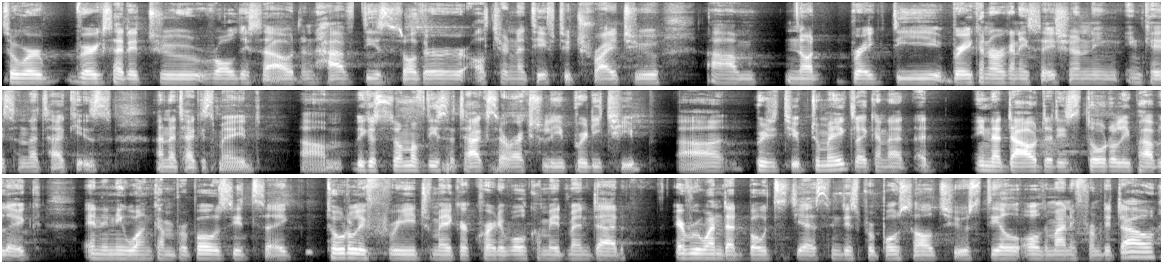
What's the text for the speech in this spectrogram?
So we're very excited to roll this out and have this other alternative to try to um, not break the break an organization in, in case an attack is an attack is made. Um, because some of these attacks are actually pretty cheap, uh, pretty cheap to make. Like an, a, in a DAO that is totally public and anyone can propose, it's like totally free to make a credible commitment that everyone that votes yes in this proposal to steal all the money from the DAO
